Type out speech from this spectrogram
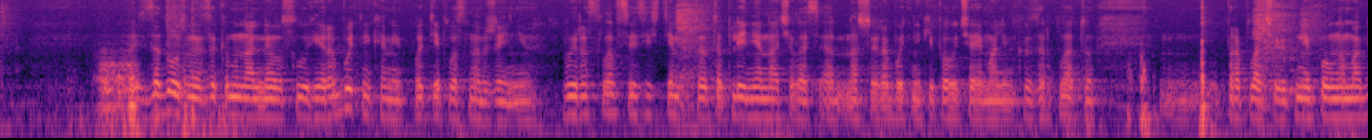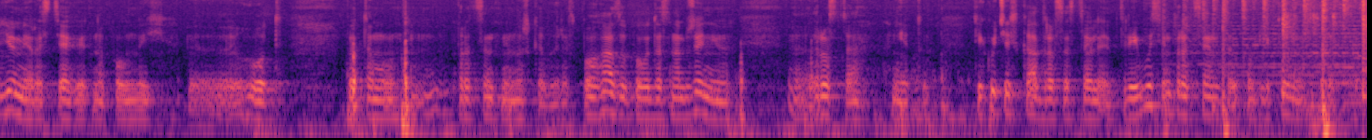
Задолженность за коммунальные услуги работниками по теплоснабжению выросла в связи с тем, что отопление началось, а наши работники, получая маленькую зарплату, проплачивают не в полном объеме, растягивают на полный э, год. Поэтому процент немножко вырос. По газу, по водоснабжению э, роста нету. Текучесть кадров составляет 3,8%, комплектуемость 40%.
